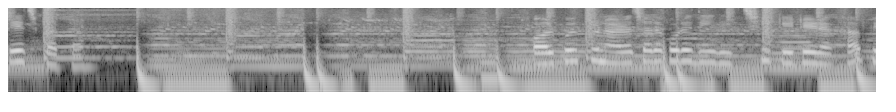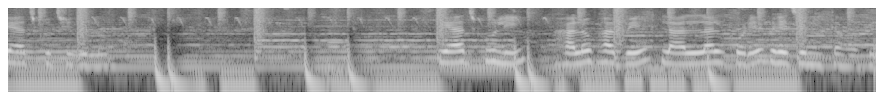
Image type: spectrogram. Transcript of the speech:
তেজপাতা। অল্প একটু নাড়াচাড়া করে দিয়ে দিচ্ছি কেটে রাখা পেঁয়াজ কুচিগুলো। পেঁয়াজগুলি ভালোভাবে লাল লাল করে ভেজে নিতে হবে।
